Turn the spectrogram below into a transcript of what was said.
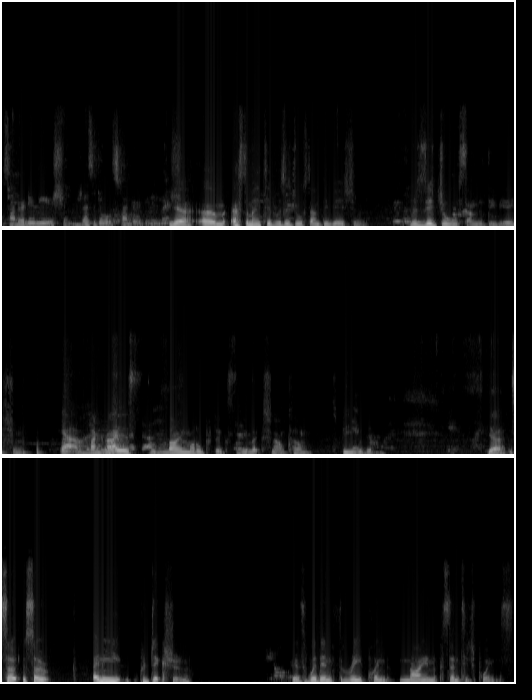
standard deviation, residual standard deviation. Yeah, um, estimated residual standard deviation, residual standard deviation. Yeah, that is uh, line model predicts the election outcome to be within. Yeah, so so any prediction is within 3.9 percentage points.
